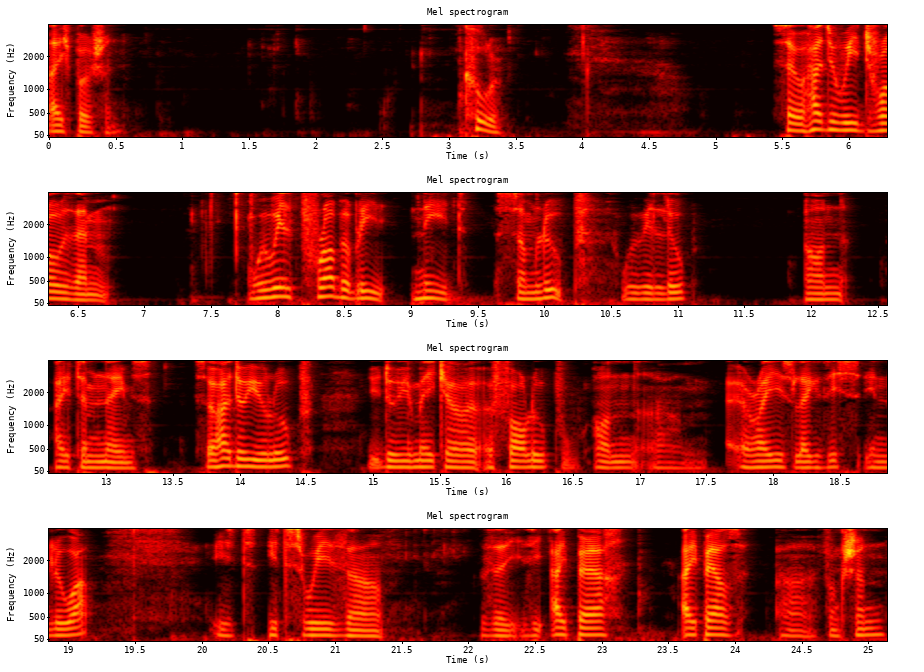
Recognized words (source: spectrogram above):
life potion. Cool. So how do we draw them? We will probably need some loop. We will loop on item names. So how do you loop? You, do you make a, a for loop on um, arrays like this in Lua? It's it's with uh, the the hyper ipairs uh, function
